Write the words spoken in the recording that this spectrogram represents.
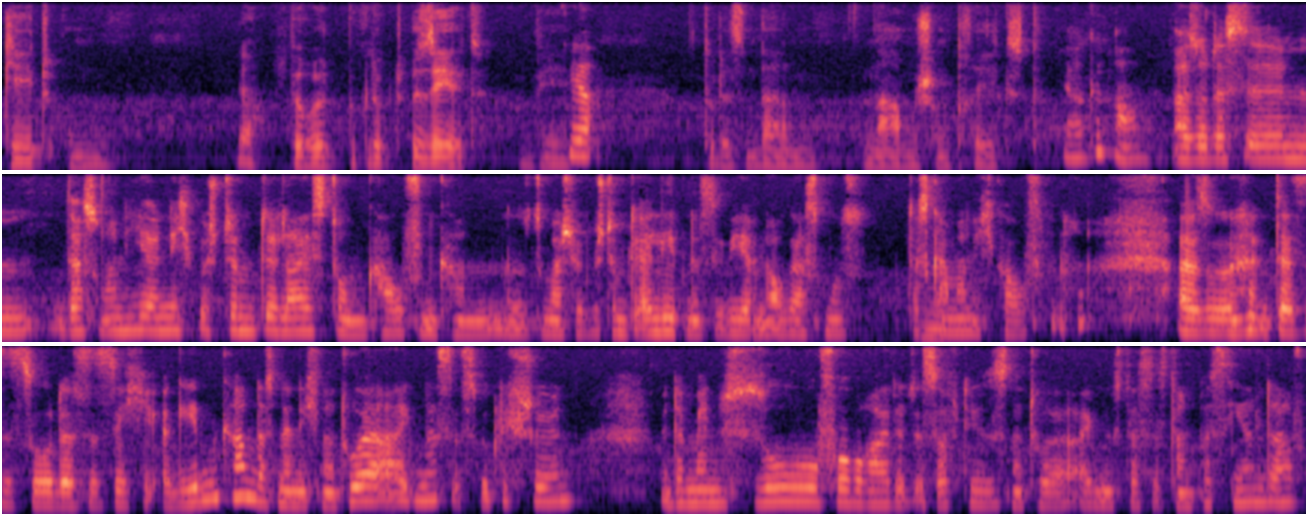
geht, um ja, berührt, beglückt, beseelt, wie ja. du das in deinem Namen schon trägst. Ja, genau. Also, dass, ähm, dass man hier nicht bestimmte Leistungen kaufen kann, also zum Beispiel bestimmte Erlebnisse wie ein Orgasmus. Das ja. kann man nicht kaufen. Also, das ist so, dass es sich ergeben kann. Das nenne ich Naturereignis, ist wirklich schön. Wenn der Mensch so vorbereitet ist auf dieses Naturereignis, dass es dann passieren darf.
